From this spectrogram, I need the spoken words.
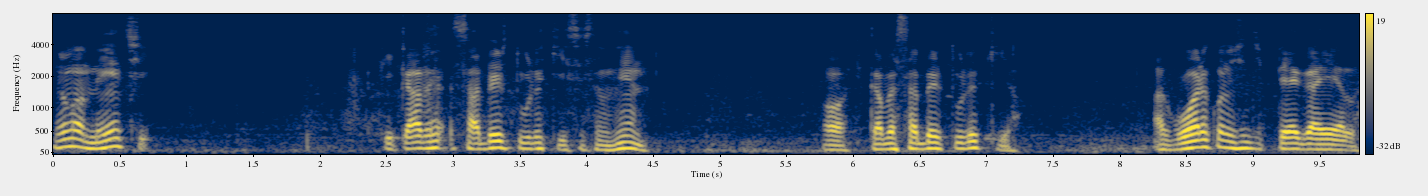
Normalmente ficava essa abertura aqui, vocês estão vendo? Ó, ficava essa abertura aqui, ó. Agora quando a gente pega ela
